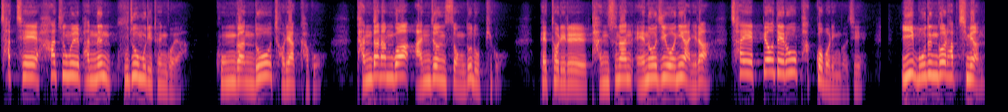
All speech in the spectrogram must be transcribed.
차체의 하중을 받는 구조물이 된 거야. 공간도 절약하고 단단함과 안전성도 높이고 배터리를 단순한 에너지원이 아니라 차의 뼈대로 바꿔버린 거지. 이 모든 걸 합치면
